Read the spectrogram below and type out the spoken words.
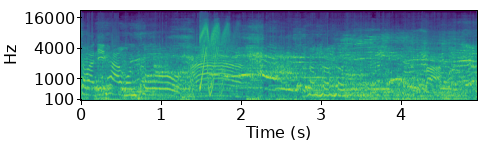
สวัสดีค่ะคุณครูอ่า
